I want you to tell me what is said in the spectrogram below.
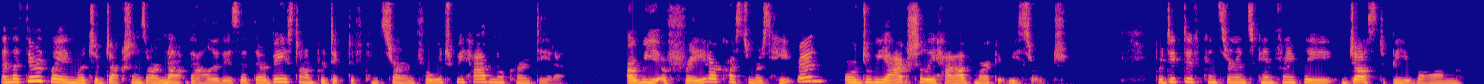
And the third way in which objections are not valid is that they're based on predictive concern for which we have no current data. Are we afraid our customers hate red, or do we actually have market research? Predictive concerns can frankly just be wrong,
